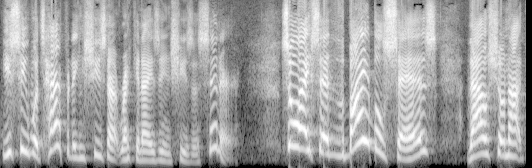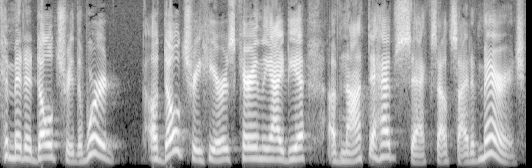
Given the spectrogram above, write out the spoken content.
You see what's happening? She's not recognizing she's a sinner. So I said, The Bible says, Thou shalt not commit adultery. The word adultery here is carrying the idea of not to have sex outside of marriage.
